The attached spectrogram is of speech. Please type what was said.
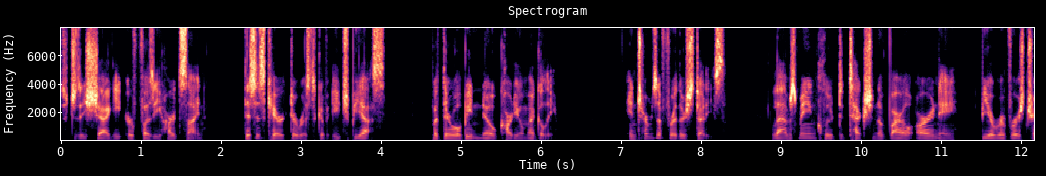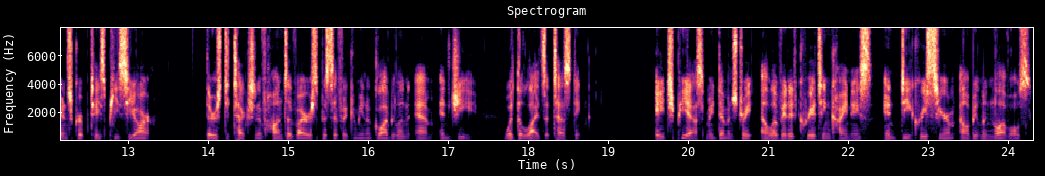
such as a shaggy or fuzzy heart sign. This is characteristic of HPS but there will be no cardiomegaly. In terms of further studies, labs may include detection of viral RNA via reverse transcriptase PCR. There is detection of hantavirus specific immunoglobulin M and G with ELISA testing. HPS may demonstrate elevated creatine kinase and decreased serum albumin levels.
